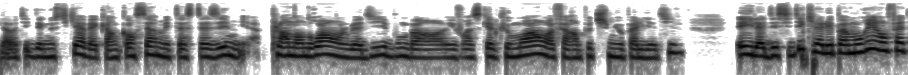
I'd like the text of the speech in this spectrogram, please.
Il a été diagnostiqué avec un cancer métastasé, mais à plein d'endroits, on lui a dit bon ben, il vous reste quelques mois, on va faire un peu de chimio palliative. Et il a décidé qu'il allait pas mourir en fait.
